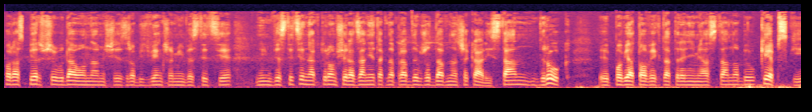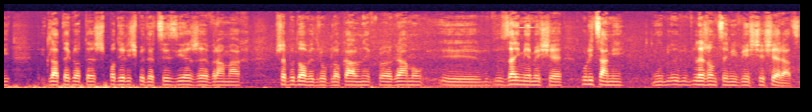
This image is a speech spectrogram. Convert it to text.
Po raz pierwszy udało nam się zrobić większą inwestycję, inwestycję, na którą sieradzanie tak naprawdę już od dawna czekali. Stan dróg y, powiatowych na terenie miasta no, był kiepski i dlatego też podjęliśmy decyzję, że w ramach przebudowy dróg lokalnych programu y, zajmiemy się ulicami y, leżącymi w mieście Sieradz.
